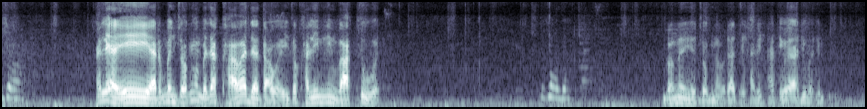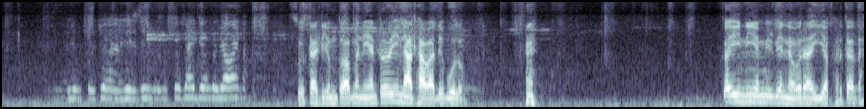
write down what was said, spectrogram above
જો એટલે એ અર્બન ચોકમાં બધા ખાવા જતા હોય એ તો ખાલી એમની વાગતું હોય. ગમે એ ચોક નવરાત્રી સારી થતી હોય આજુબાજુ. સોસાયટી તો જો એ રી- સોસાયટીમાં તો જવાય ને. સોસાયટીમાં તો આપણને એન્ટર ના થવા દે બોલો. કઈ નહીં અમે બે નવરા અહીંયા ફરતા હતા.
